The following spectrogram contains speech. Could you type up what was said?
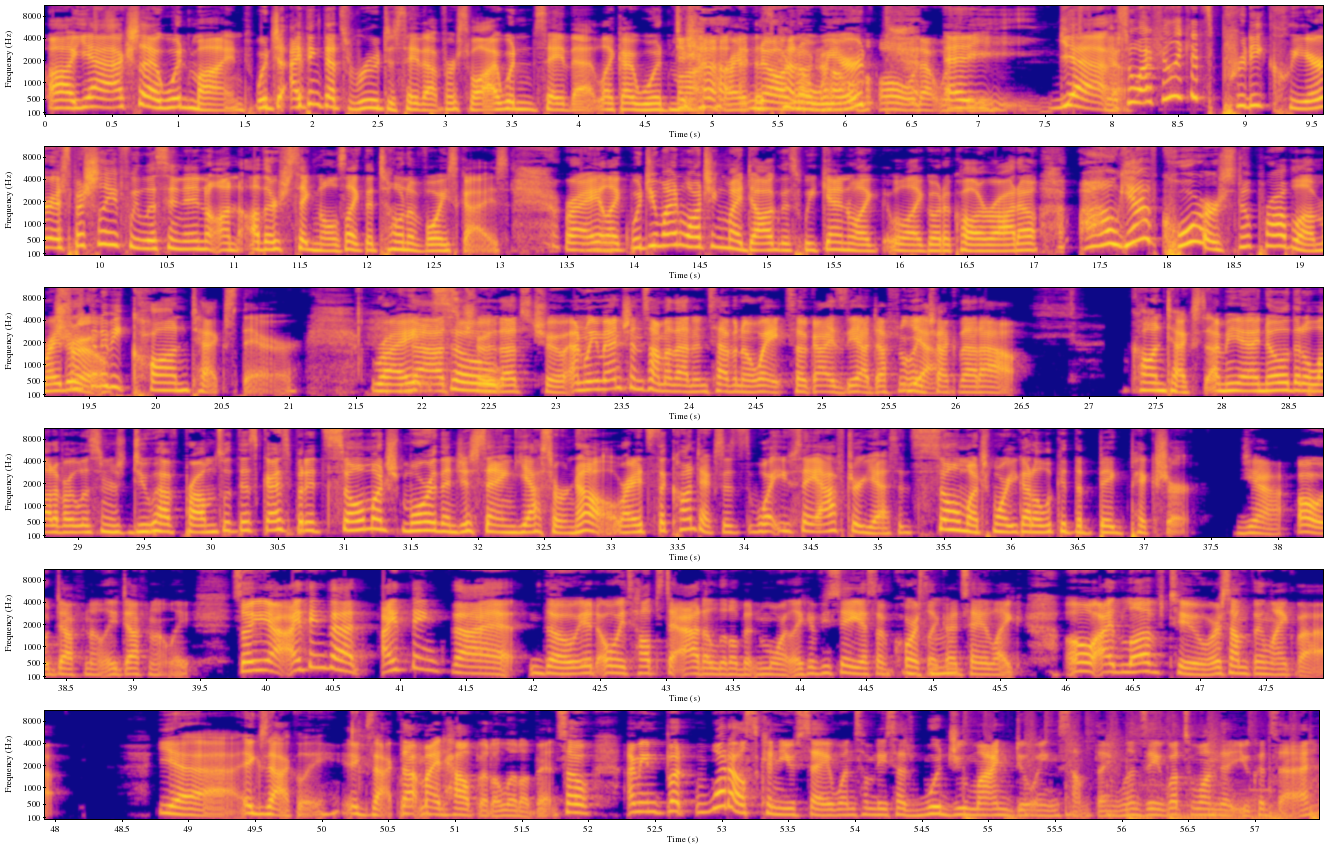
uh, yeah, actually, I would mind. Which I think that's rude to say that. First of all, I wouldn't say that. Like I would mind, right? That's no, kind of no, no. weird. Oh, that would Uh, be. yeah. Yeah. So I feel like it's pretty clear, especially if we listen in on other signals like the tone of voice guys, right? Mhm. Like, would you mind watching my dog this weekend? Like, will I go to Colorado? Oh, yeah, of course. No problem, right? There's going to be context there, right? That's So- true. That's true. And we mentioned some of that in 708. So guys, yeah, definitely Yeah. check that out. Context. I mean, I know that a lot of our listeners do have problems with this, guys, but it's so much more than just saying yes or no, right? It's the context. It's what you say after yes. It's so much more. You got to look at the big picture. Yeah. Oh, definitely, definitely. So yeah, I think that I think that though it always helps to add a little bit more. Like if you say yes, of course, Mhm. like I'd say like, "Oh, I'd love to" or something like that. Yeah, exactly. Exactly. That might help it a little bit. So, I mean, but what else can you say when somebody says, "Would you mind doing something?" Lindsay, what's one that you could say?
